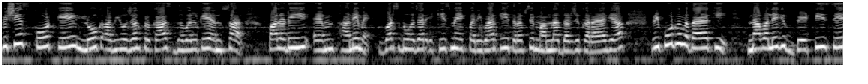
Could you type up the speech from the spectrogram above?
विशेष कोर्ट के लोक अभियोजक प्रकाश धवल के अनुसार पालड़ी एम थाने में वर्ष 2021 में एक परिवार की तरफ़ से मामला दर्ज कराया गया। रिपोर्ट में बताया कि नाबालिग बेटी से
